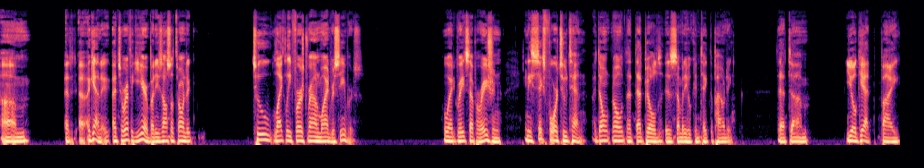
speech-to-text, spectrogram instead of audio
Um, again, a, a terrific year, but he's also thrown to two likely first round wide receivers who had great separation, and he's 6'4, 210. I don't know that that build is somebody who can take the pounding that um, you'll get by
